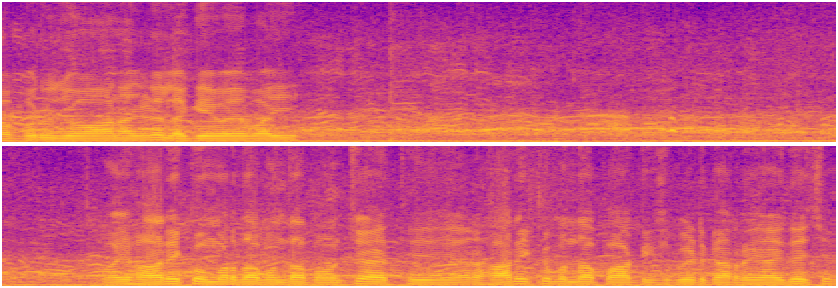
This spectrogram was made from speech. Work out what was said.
ਗੱਭਰੂ ਜਵਾਨ ਆ ਜਿਹੜੇ ਲੱਗੇ ਹੋਏ ਬਾਈ। ਬਾਈ ਹਰ ਇੱਕ ਉਮਰ ਦਾ ਬੰਦਾ ਪਹੁੰਚਿਆ ਇੱਥੇ, ਯਾਰ ਹਰ ਇੱਕ ਬੰਦਾ ਪਾਰਟਿਸਿਪੇਟ ਕਰ ਰਿਹਾ ਇਹਦੇ 'ਚ।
